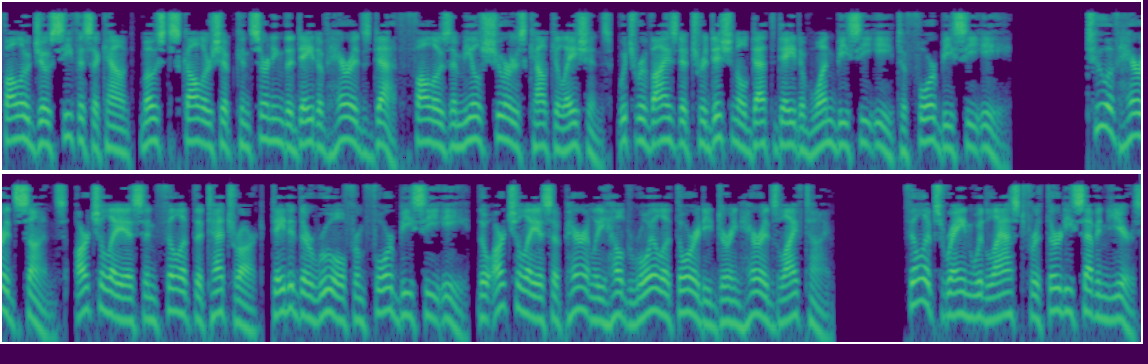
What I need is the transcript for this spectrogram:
follow Josephus' account. Most scholarship concerning the date of Herod's death follows Emil Schurer's calculations, which revised a traditional death date of 1 BCE to 4 BCE. Two of Herod's sons, Archelaus and Philip the Tetrarch, dated their rule from 4 BCE, though Archelaus apparently held royal authority during Herod's lifetime. Philip's reign would last for 37 years,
